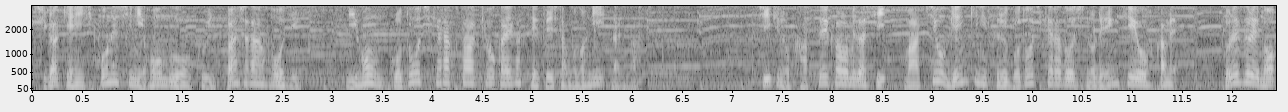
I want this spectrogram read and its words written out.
滋賀県彦根市に本部を置く一般社団法人日本ご当地キャラクター協会が制定したものになります。地域の活性化を目指し街を元気にするご当地キャラ同士の連携を深めそれぞれの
